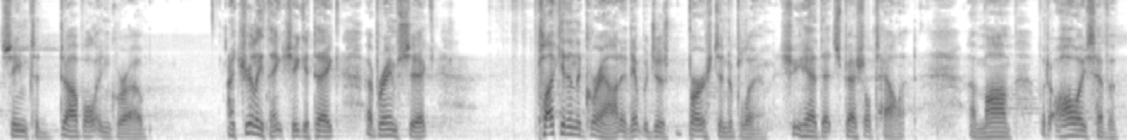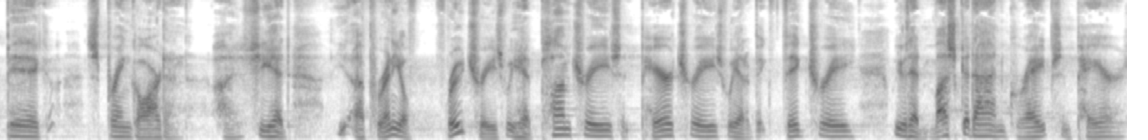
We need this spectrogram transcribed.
seemed to double and grow. I truly think she could take a broomstick, pluck it in the ground, and it would just burst into bloom. She had that special talent. Uh, mom would always have a big spring garden. Uh, she had uh, perennial fruit trees. We had plum trees and pear trees. We had a big fig tree. We had muscadine grapes and pears.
